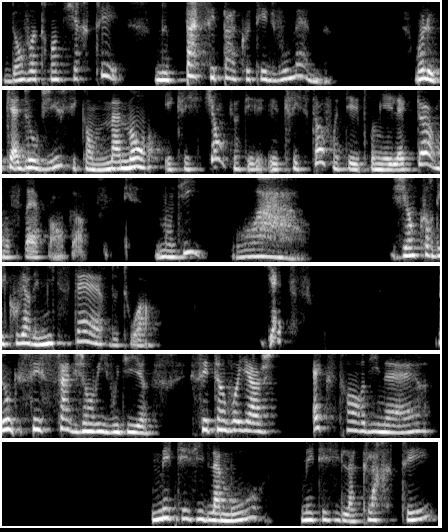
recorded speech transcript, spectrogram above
dans votre entièreté. Ne passez pas à côté de vous-même. Moi, le cadeau que j'ai eu, c'est quand maman et Christian, qui ont été, Christophe ont été les premiers lecteurs, mon frère pas encore, m'ont dit Waouh, j'ai encore découvert des mystères de toi. Yes Donc c'est ça que j'ai envie de vous dire. C'est un voyage extraordinaire. Mettez-y de l'amour, mettez-y de la clarté,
